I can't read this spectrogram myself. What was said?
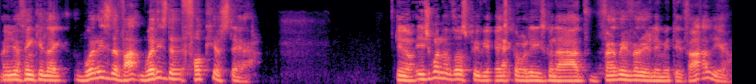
and you're thinking like where is the where is the focus there you know each one of those PBIs probably is going to add very very limited value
